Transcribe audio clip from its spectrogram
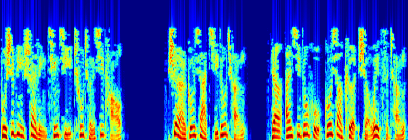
布施弼率领轻骑出城西逃，设尔攻下齐都城，让安西都护郭孝恪守卫此城。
